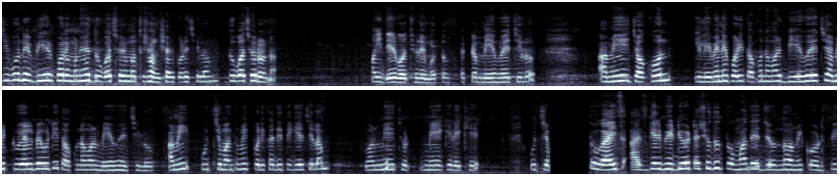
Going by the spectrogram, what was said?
জীবনে বিয়ের পরে মনে হয় দু বছরের মতো সংসার করেছিলাম। দু বছরও না, ওই দেড় বছরের মতো একটা মেয়ে হয়েছিল। আমি যখন ইলেভেনে পড়ি, তখন আমার বিয়ে হয়েছে, আমি টুয়েলভে উঠি, তখন আমার মেয়ে হয়েছিল। আমি উচ্চ মাধ্যমিক পরীক্ষা দিতে গিয়েছিলাম, আমার মেয়ে ছোট, মেয়েকে রেখে উচ্চ তো গাইজ আজকের ভিডিওটা শুধু তোমাদের জন্য আমি করছি।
